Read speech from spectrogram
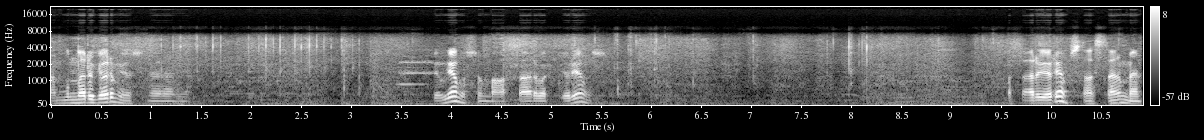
Sen bunları görmüyorsun herhalde. Görüyor musun bu hasarı bak görüyor musun? Hasarı görüyor musun aslanım ben?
